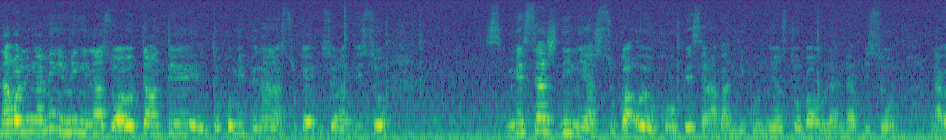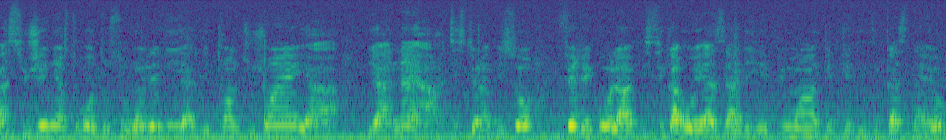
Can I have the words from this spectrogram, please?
nakolinga mingimingi nazwa yo temps te tokomi mpenza na suka ya émission na biso message nini ya suka oyo okopesa na bandeko nyonso to baolanda biso na ba sujet nyonso oyo tosololeli ya le 30 juin ya ya na ya artiste na biso Ferre Gola bisika oyo azali et puis moi quelques dédicaces na yo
